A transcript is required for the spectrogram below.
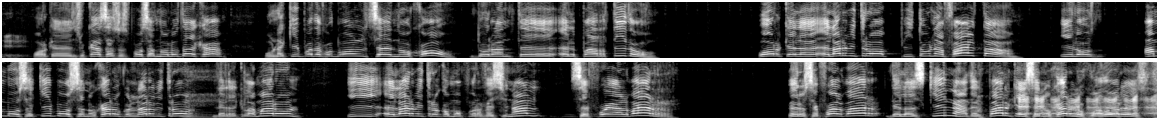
porque en su casa su esposa no los deja. Un equipo de fútbol se enojó durante el partido porque el, el árbitro pitó una falta y los ambos equipos se enojaron con el árbitro, le reclamaron y el árbitro como profesional se fue al bar. Pero se fue al bar de la esquina del parque y se enojaron los jugadores.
